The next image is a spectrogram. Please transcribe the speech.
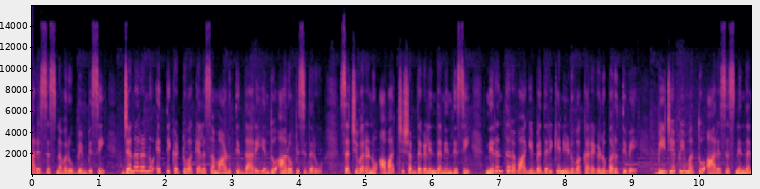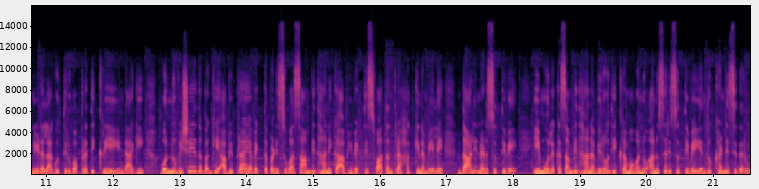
ಆರ್ಎಸ್ಎಸ್ನವರು ಬಿಂಬಿಸಿ ಜನರನ್ನು ಎತ್ತಿಕಟ್ಟುವ ಕೆಲಸ ಮಾಡುತ್ತಿದ್ದಾರೆ ಎಂದು ಆರೋಪಿಸಿದರು. ಸಚಿವರನ್ನು ಅವಾಚ್ಯ ಶಬ್ದಗಳಿಂದ ನಿಂದಿಸಿ ನಿರಂತರವಾಗಿ ಬೆದರಿಕೆ ನೀಡುವ ಕರೆಗಳು ಬರುತ್ತಿವೆ. ಬಿಜೆಪಿ ಮತ್ತು ಆರ್ಎಸ್ಎಸ್ನಿಂದ ನೀಡಲಾಗುತ್ತಿರುವ ಪ್ರತಿಕ್ರಿಯೆಯಿಂದಾಗಿ ಒಂದು ವಿಷಯದ ಬಗ್ಗೆ ಅಭಿಪ್ರಾಯ ವ್ಯಕ್ತಪಡಿಸುವ ಸಾಂವಿಧಾನಿಕ ಅಭಿವ್ಯಕ್ತಿ ಸ್ವಾತಂತ್ರ್ಯ ಹಕ್ಕಿನ ಮೇಲೆ ದಾಳಿ ನಡೆಸುತ್ತಿವೆ. ಈ ಮೂಲಕ ಸಂವಿಧಾನ ವಿರೋಧಿ ಕ್ರಮವನ್ನು ಅನುಸರಿಸುತ್ತಿವೆ ಎಂದು ಖಂಡಿಸಿದರು.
